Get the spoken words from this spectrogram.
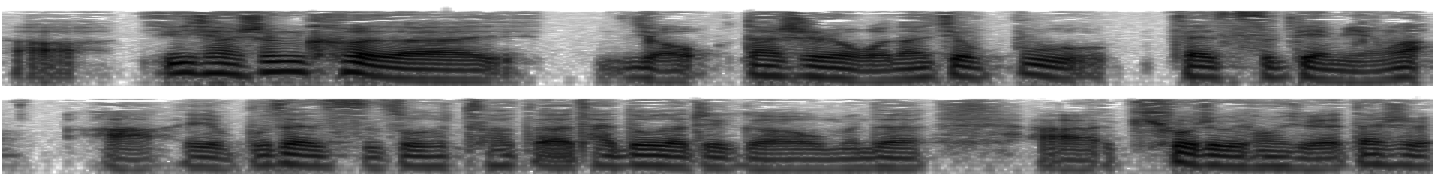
啊，印象深刻的有，但是我呢就不在此点名了，啊，也不在此做他的太多的这个我们的啊 Q 这位同学，但是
